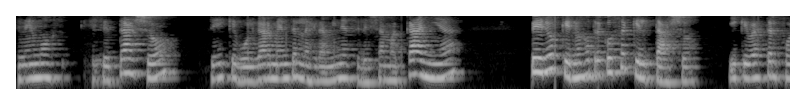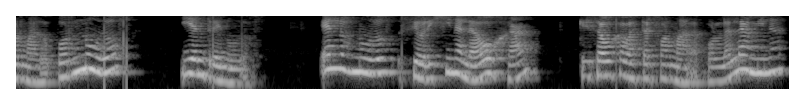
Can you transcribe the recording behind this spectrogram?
Tenemos ese tallo, ¿sí? que vulgarmente en las gramíneas se le llama caña, pero que no es otra cosa que el tallo y que va a estar formado por nudos y entrenudos. En los nudos se origina la hoja, que esa hoja va a estar formada por la lámina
